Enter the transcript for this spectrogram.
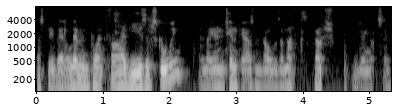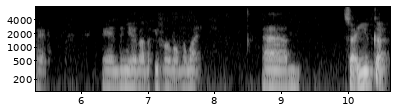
must be about 11.5 years of schooling, and they earn $10,000 a month. Gosh, they're doing not so bad and then you have other people along the way. Um, so you've got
